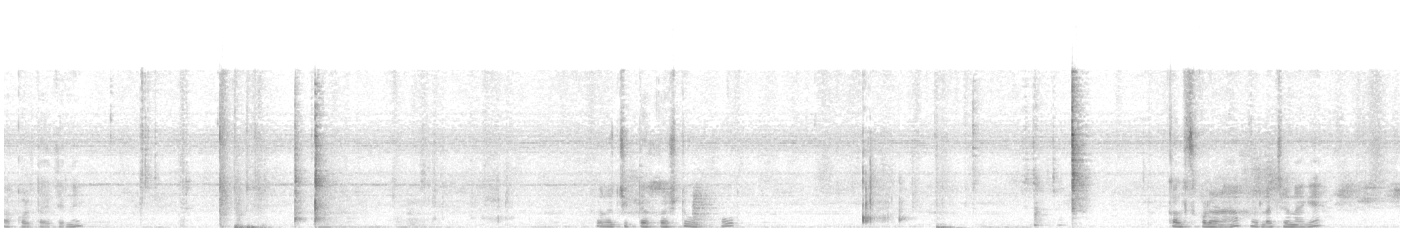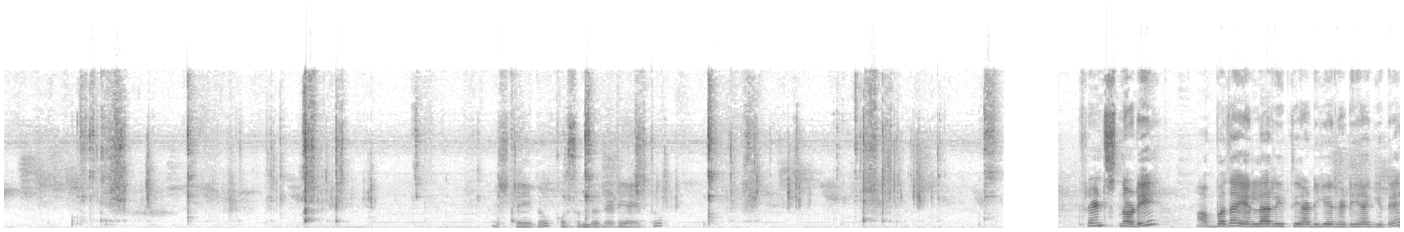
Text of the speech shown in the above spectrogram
ಹಾಕ್ಕೊಳ್ತಾ ಇದ್ದೀನಿ. ರುಚಿಗೆ ತಕ್ಕಷ್ಟು ಉಪ್ಪು. ಕಲಿಸ್ಕೊಳ್ಳೋಣ ಎಲ್ಲ ಚೆನ್ನಾಗಿ. ಇಷ್ಟೇ ಇದು, ಕೋಸಂಬರಿ ರೆಡಿ ಆಯಿತು. ಫ್ರೆಂಡ್ಸ್ ನೋಡಿ, ಹಬ್ಬದ ಎಲ್ಲ ರೀತಿ ಅಡುಗೆ ರೆಡಿಯಾಗಿದೆ.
